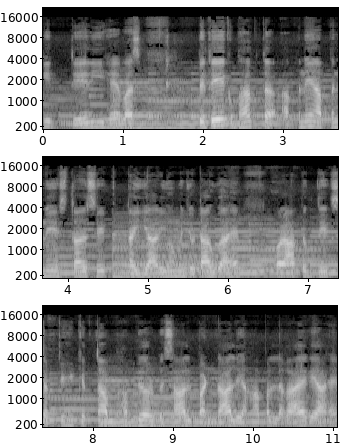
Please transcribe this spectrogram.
की देरी है। बस प्रत्येक भक्त अपने अपने स्तर से तैयारियों में जुटा हुआ है। और आप लोग देख सकते हैं कितना भव्य और विशाल पंडाल यहाँ पर लगाया गया है।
